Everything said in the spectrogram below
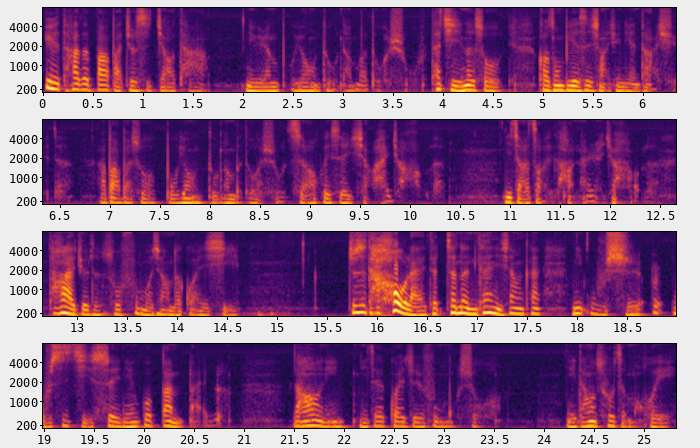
因为他的爸爸就是教他女人不用读那么多书。他其实那时候高中毕业是想去念大学的，他爸爸说不用读那么多书，只要会生小孩就好了，你只要找一个好男人就好了。”他后来觉得说父母这样的关系，就是他后来他真的，你看你想想看，你五十二五十几岁，年过半百了，然后你你在怪罪父母说你当初怎么会？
